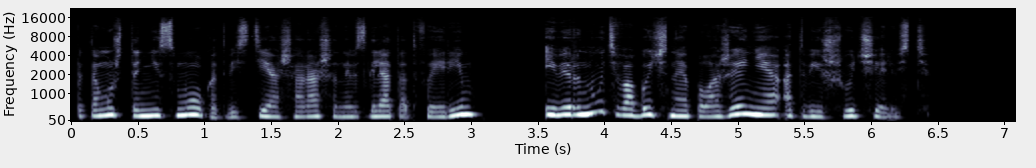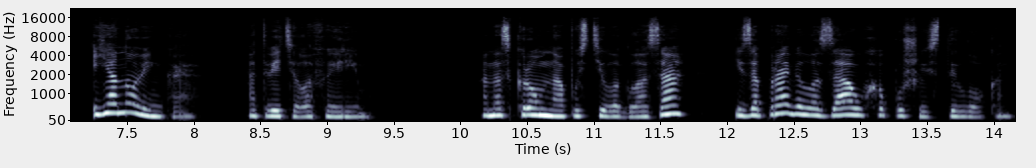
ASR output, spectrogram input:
потому что не смог отвести ошарашенный взгляд от Фейрим и вернуть в обычное положение отвисшую челюсть. «Я новенькая», — ответила Фейрим. Она скромно опустила глаза — и заправила за ухо пушистый локон.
